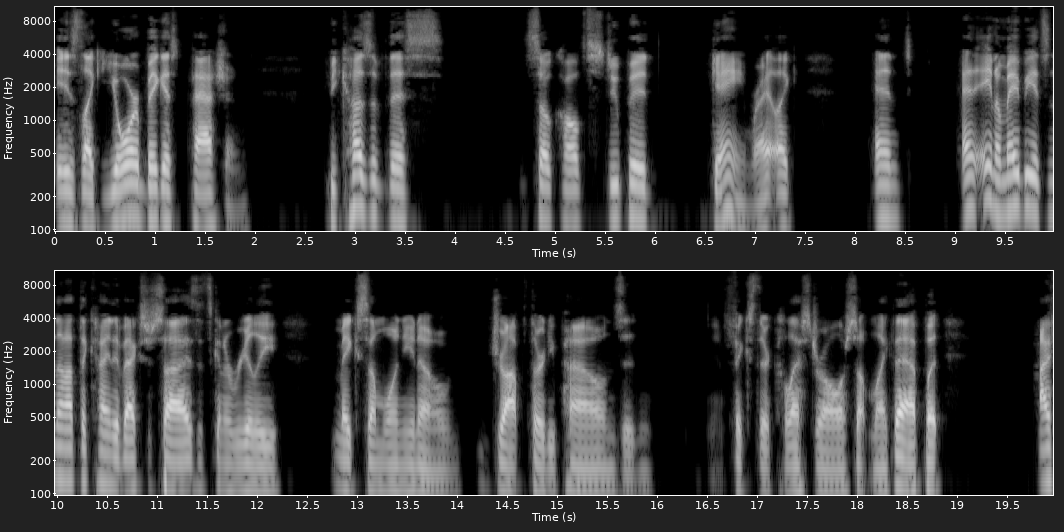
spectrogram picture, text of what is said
is like your biggest passion because of this so-called stupid game, right? Like, and, and, you know, maybe it's not the kind of exercise that's going to really make someone, you know, drop 30 pounds and fix their cholesterol or something like that, but I,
